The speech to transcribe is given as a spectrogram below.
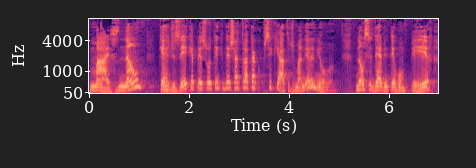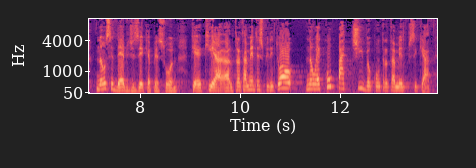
Mas não quer dizer que a pessoa tem que deixar de tratar com o psiquiatra, de maneira nenhuma. Não se deve interromper, não se deve dizer que a pessoa, que, que a, a, o tratamento espiritual não é compatível com o tratamento psiquiátrico.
